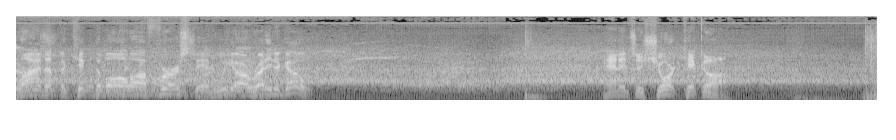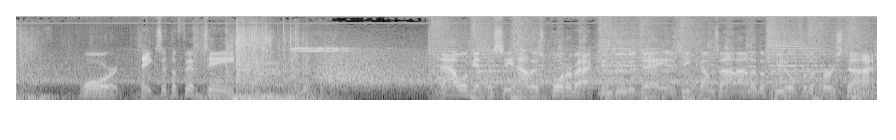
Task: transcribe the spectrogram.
Lined up to kick the ball off first, and we are ready to go. And it's a short kickoff. Ward takes it to 15. Now we'll get to see how this quarterback can do today as he comes out onto the field for the first time.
